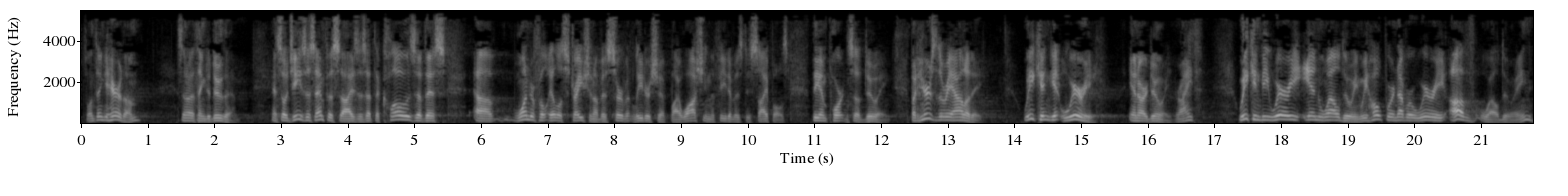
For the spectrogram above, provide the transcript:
It's one thing to hear them, it's another thing to do them. And so Jesus emphasizes at the close of this uh, wonderful illustration of his servant leadership by washing the feet of his disciples the importance of doing. But here's the reality we can get weary in our doing, right? We can be weary in well doing. We hope we're never weary of well doing.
